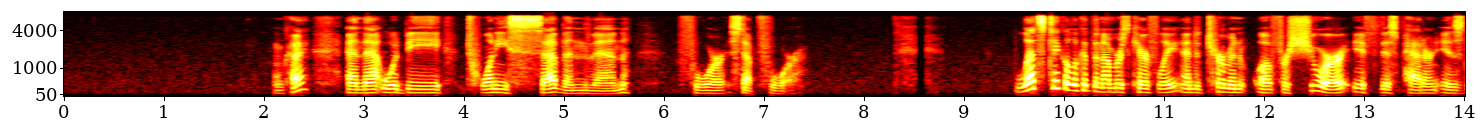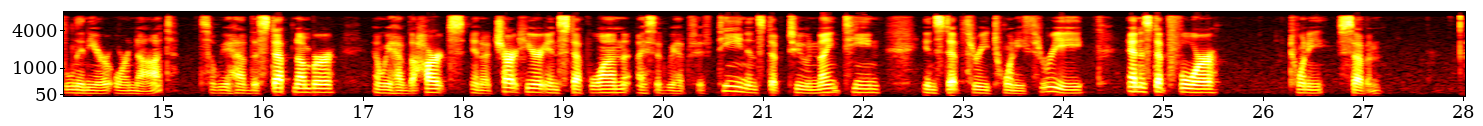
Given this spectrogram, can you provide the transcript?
Okay, and that would be 27 then for step four. Let's take a look at the numbers carefully and determine uh, for sure if this pattern is linear or not. So we have the step number and we have the hearts in a chart here. In step one, I said we had 15. In step two, 19. In step three, 23. And in step four, 27.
